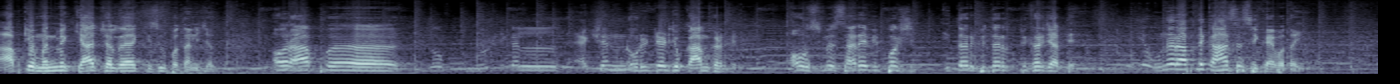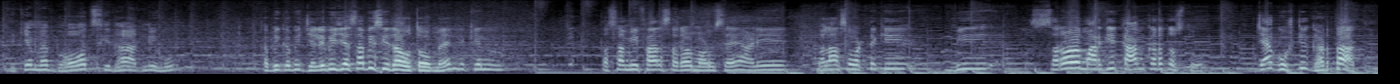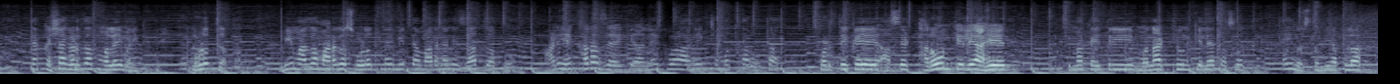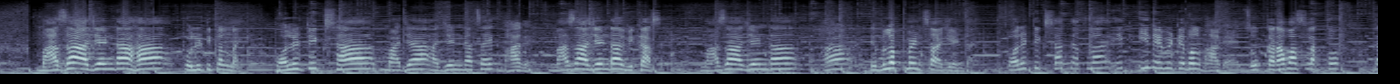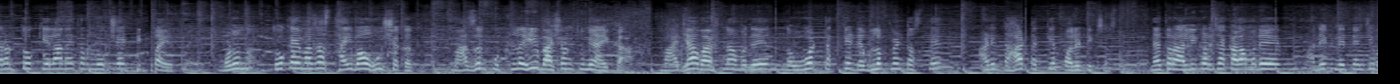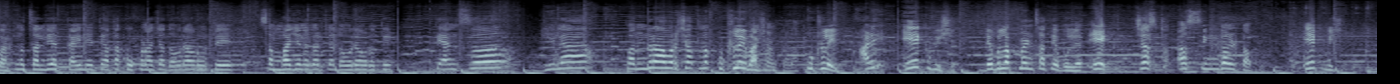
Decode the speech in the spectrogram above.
आपके मन में क्या चल रहा है किसी को पता नहीं चलता। और आप जो पॉलिटिकल एक्शन ओरिएंटेड जो काम करते हैं और उसमें सारे विपक्ष इतर बितर बिखर जाते हैं। तो ये हुनर आपने कहाँ से सीखा है बताइए। देखिए मैं बहुत सीधा आदमी हूँ। कभी कभी जलेबी जैसा भी सीधा होता हूँ मैं लेकिन तसा मी फार सरळ माणूस आहे आणि मला असं वाटतं की मी सरळ मार्गी काम करत असतो. ज्या गोष्टी घडतात त्या कशा घडतात मलाही माहिती नाही. घडत जातात मी माझा मार्ग सोडत नाही मी त्या मार्गाने जात जातो. आणि हे खरंच आहे की अनेक वेळा अनेक चमत्कार होतात. पण ते काही असे ठरवून केले आहेत किंवा काहीतरी मनात ठेवून केले आहेत असं काही नसतं. मी आपला माझा अजेंडा हा पॉलिटिकल नाही. पॉलिटिक्स हा माझ्या अजेंडाचा एक भाग आहे. माझा अजेंडा विकास आहे. माझा अजेंडा हा डेव्हलपमेंटचा अजेंडा आहे. पॉलिटिक्स हा त्यातला एक इनएव्हिटेबल भाग आहे. जो करावाच लागतो कारण तो केला नाही तर लोकशाही टिकता येत नाही. म्हणून तो काही माझा स्थायी भाव होऊ शकत नाही. माझं कुठलंही भाषण तुम्ही ऐका. माझ्या भाषणामध्ये नव्वद टक्के डेव्हलपमेंट असते आणि दहा टक्के पॉलिटिक्स असते. नाहीतर अलीकडच्या काळामध्ये अनेक नेत्यांची भाषणं चालली आहेत. काही नेते आता कोकणाच्या दौऱ्यावर होते संभाजीनगरच्या दौऱ्यावर होते. त्यांचं गेल्या पंधरा वर्षातलं कुठलंही भाषण काढा कुठलंही. आणि एक विषय डेव्हलपमेंटचा ते बोलूयात. एक जस्ट अ सिंगल टॉपिक एक विषय.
